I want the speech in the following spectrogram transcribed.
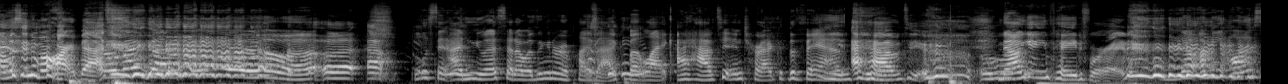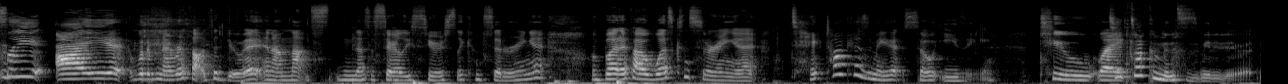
I'm gonna send him a heart back. oh my god. Uh, uh, listen, I knew I said I wasn't gonna reply back, but like I have to interact with the fans. I have to. Oh now I'm getting paid for it. No, I mean honestly, I would have never thought to do it, and I'm not necessarily seriously considering it. But if I was considering it, TikTok has made it so easy to like TikTok convinces me to do it.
